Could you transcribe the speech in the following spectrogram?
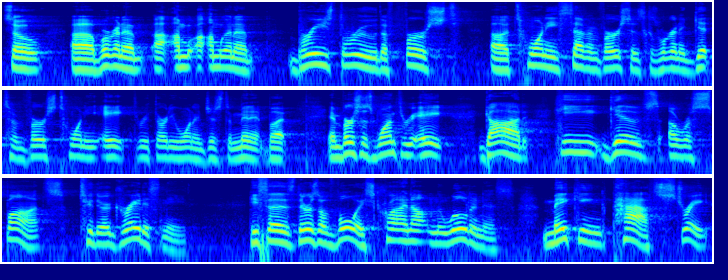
So uh, we're gonna, uh, I'm, I'm gonna breeze through the first uh, 27 verses because we're to get to verse 28 through 31 in just a minute. But in verses 1 through 8, God, He gives a response to their greatest need. He says, There's a voice crying out in the wilderness, making paths straight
